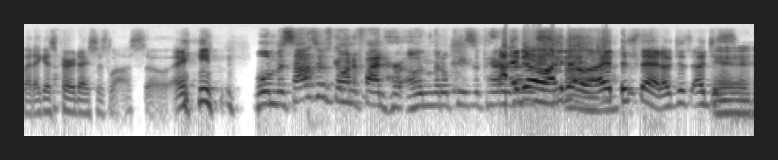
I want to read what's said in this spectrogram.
but I guess paradise is lost. So I mean, Well, Misato's going to find her own little piece of paradise. I know, I know, I Uh, understand. I'm just I'm just Yeah,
